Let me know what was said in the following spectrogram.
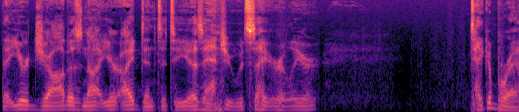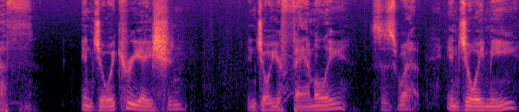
that your job is not your identity, as Andrew would say earlier, take a breath, enjoy creation, enjoy your family. This is what enjoy me.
